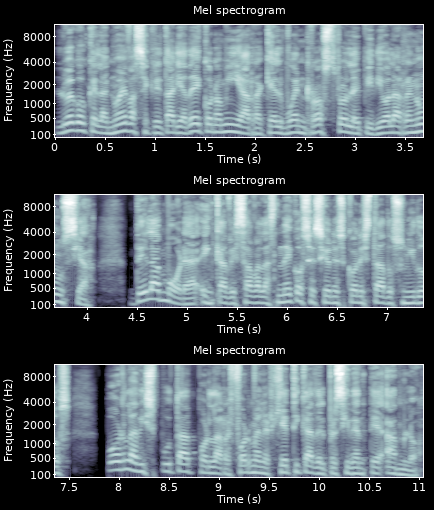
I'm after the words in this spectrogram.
luego que la nueva secretaria de Economía Raquel Buenrostro le pidió la renuncia. De la Mora encabezaba las negociaciones con Estados Unidos por la disputa por la reforma energética del presidente AMLO.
